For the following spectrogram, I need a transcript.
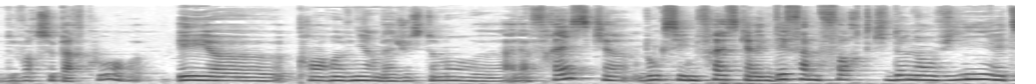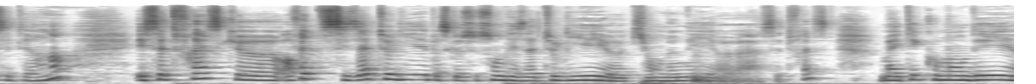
de voir ce parcours. Et euh, pour en revenir bah, justement euh, à la fresque, donc c'est une fresque avec des femmes fortes qui donnent envie, etc. Et cette fresque, euh, en fait, ces ateliers, parce que ce sont des ateliers euh, qui ont mené à cette fresque, m'a été commandée,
